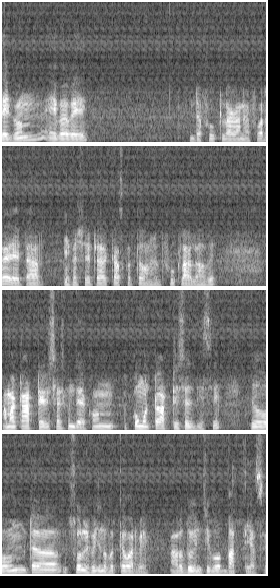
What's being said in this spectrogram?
দেখুন, এভাবে এটা ফুক লাগানোর পরে এটার পাশে এটা কাজ করতে হবে শুধু ফুক লাগালে হবে। আমার একটা আটত্রিশ সাইজ কিন্তু এখন কোমরটা আটত্রিশ সাইজ দিছি তো এটা চল্লিশ পর্যন্ত পড়তে পারবে। আরও দু ইঞ্চি বোধ বাড়তি আছে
